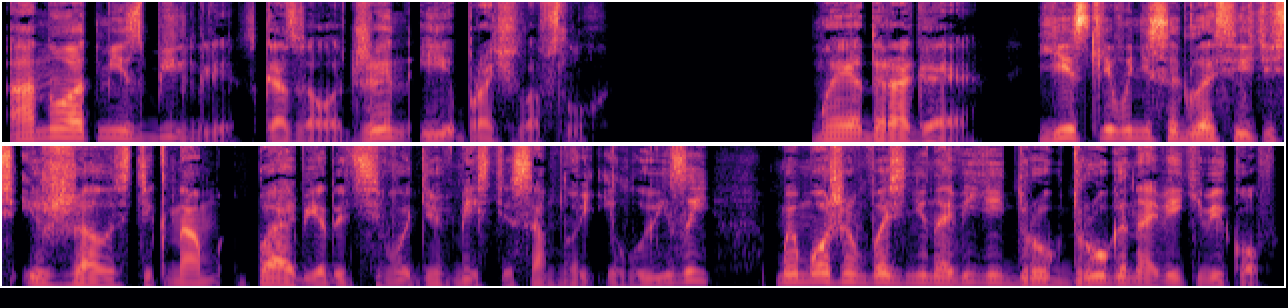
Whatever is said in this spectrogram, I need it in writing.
«Оно от мисс Бингли», — сказала Джейн и прочла вслух. «Моя дорогая, если вы не согласитесь из жалости к нам пообедать сегодня вместе со мной и Луизой, мы можем возненавидеть друг друга на веки веков,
